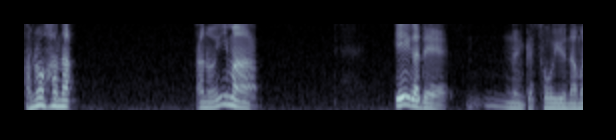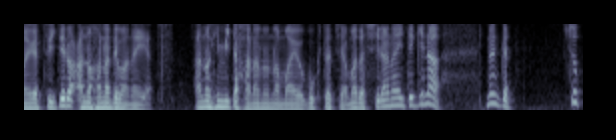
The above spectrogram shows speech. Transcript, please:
あの花。あの今映画でなんかそういう名前がついてるあの花ではないやつ。あの日見た花の名前を僕たちはまだ知らない的ななんかちょっ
